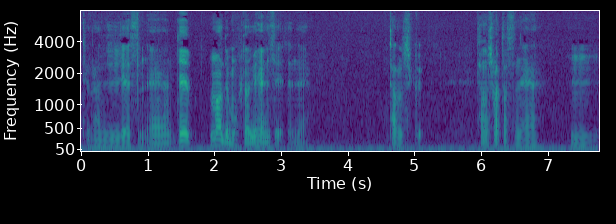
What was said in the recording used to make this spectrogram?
て感じですね。でまあでも2人編成でね楽しく。楽しかったっすね。うん。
